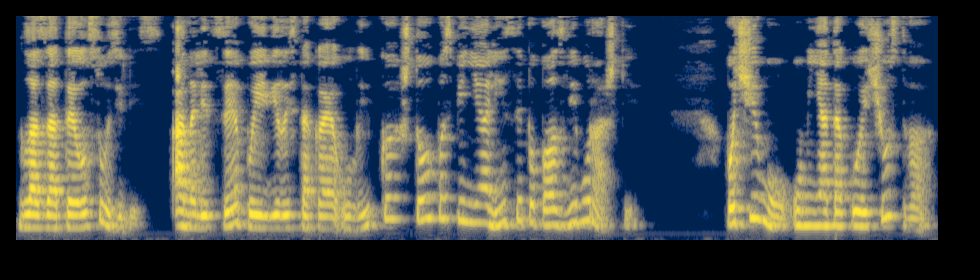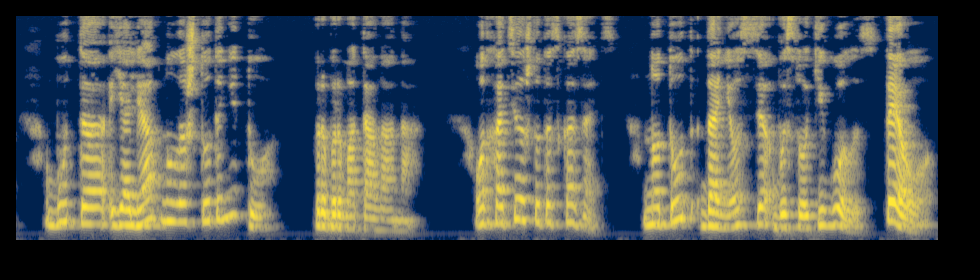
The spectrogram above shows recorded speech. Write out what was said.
Глаза Тео сузились, а на лице появилась такая улыбка, что по спине Алисы поползли мурашки. «Почему у меня такое чувство, будто я ляпнула что-то не то?» – пробормотала она. Он хотел что-то сказать, но тут донесся высокий голос. «Тео,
